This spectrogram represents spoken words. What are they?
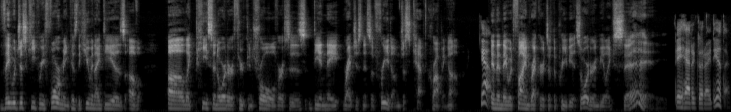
They would just keep reforming because the human ideas of uh like peace and order through control versus the innate righteousness of freedom just kept cropping up. yeah, And then they would find records of the previous order and be like, "Say." they had a good idea there.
